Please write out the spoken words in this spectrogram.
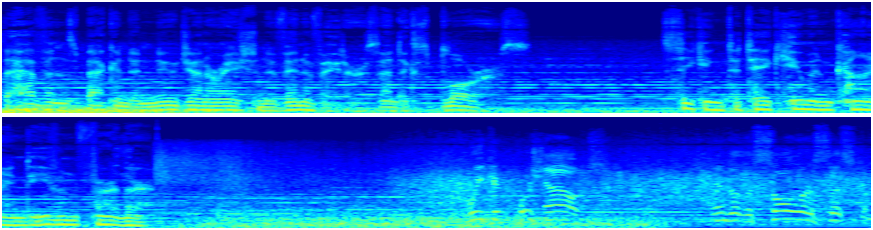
The heavens beckoned a new generation of innovators and explorers, seeking to take humankind even further. We can push out into the solar system.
